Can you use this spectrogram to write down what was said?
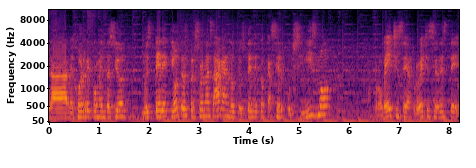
la mejor recomendación no espere que otras personas hagan lo que a usted le toca hacer por sí mismo. Aprovechese, aprovechese de este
